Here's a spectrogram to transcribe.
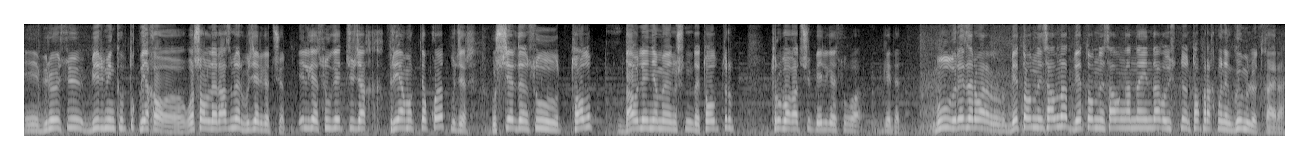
э, бирөөсү бир миң кубтук бияка ошол эле размер бул жерге түшөт элге суу кетчү жак приямок деп коет бул жер. Ушул жерден суу толуп давление менен ушундай толуп туруп трубага түшүп элге суу кетет. Бул резервуар бетонный салынат бетонный салынгандан кийин дагы үстүнөн топурак менен көмүлөт кайра.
